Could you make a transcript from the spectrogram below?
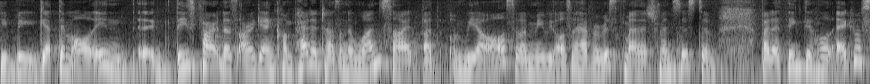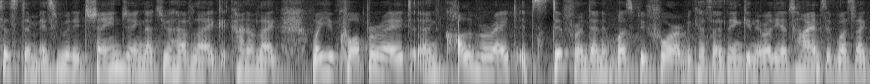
we, we get them all in. Uh, these partners are again competitors on the one side, but we are also. I mean, we also have a risk management system. But I think the whole ecosystem is really changing. That you have like kind of like where you cooperate and collaborate. It's different than it was before because I think in earlier times it was like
